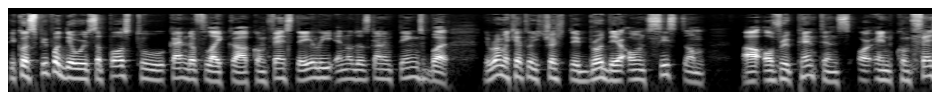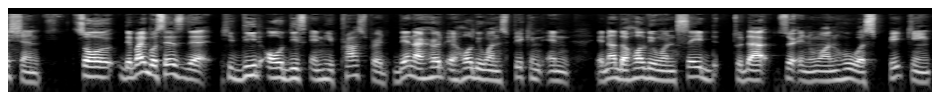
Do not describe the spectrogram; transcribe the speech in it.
Because people they were supposed to kind of like uh, confess daily and all those kind of things but the roman catholic church they brought their own system uh, of repentance or in confession. So the bible says that he did all this and he prospered. Then i heard a holy one speaking and another holy one said to that certain one who was speaking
